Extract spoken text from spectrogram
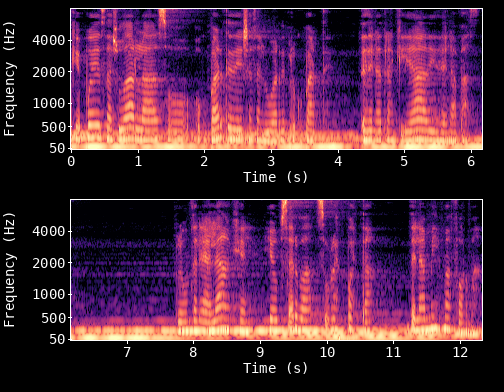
que puedes ayudarlas o ocuparte de ellas en lugar de preocuparte, desde la tranquilidad y desde la paz. Pregúntale al ángel y observa su respuesta de la misma forma.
